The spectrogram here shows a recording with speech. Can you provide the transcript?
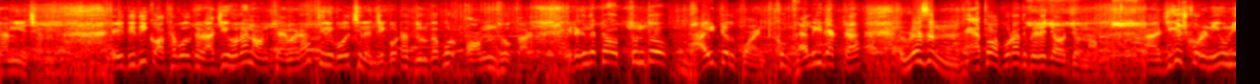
জানিয়েছেন। এই দিদি কথা বলতে রাজি হলেন অন ক্যামেরা তিনি বলছিলেন যে, গোটা দুর্গাপুর অন্ধকার। এটা কিন্তু একটা অত্যন্ত ভাইটাল পয়েন্ট খুব ভ্যালিড একটা রিজন এত অপরাধ বেড়ে যাওয়ার জন্য। জিজ্ঞেস করে নি উনি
